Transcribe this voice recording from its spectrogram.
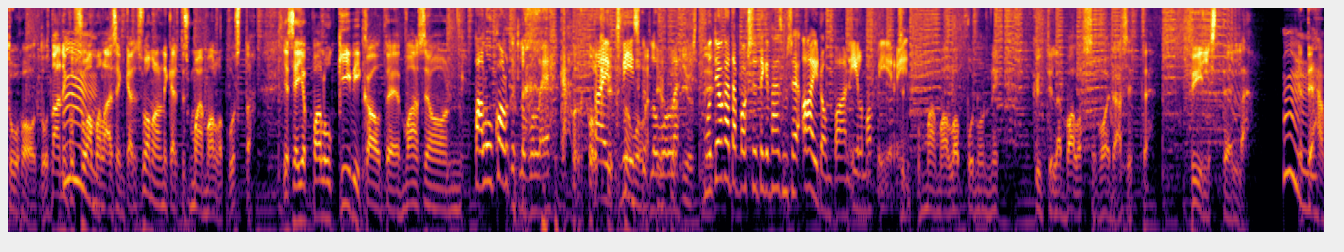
tuhoutuu. Tämä on niin kuin suomalaisen, kä- suomalainen käsitys maailmanlopusta. Ja se ei ole paluu kivikauteen, vaan se on Paluu 30-luvulle ehkä, tai 30-luvulle, 50-luvulle. just niin. Mutta joka tapauksessa jotenkin vähän semmoiseen aidompaan ilmapiiriin. sitten kun maailma on loppunut, niin kynttilän valossa voidaan sitten fiilistellä mm. ja tehdä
